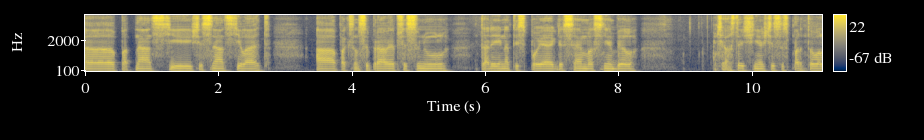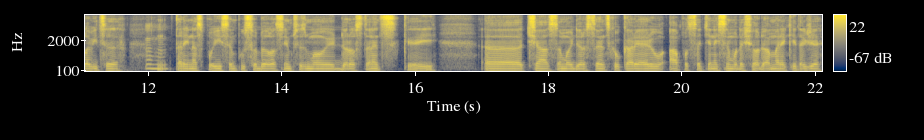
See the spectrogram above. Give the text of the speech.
uh, 15-16 let a pak jsem se právě přesunul tady na ty spoje, kde jsem vlastně byl částečně ještě se Spartou, ale více mm-hmm. tady na spojí jsem působil vlastně přes můj dorostenecký uh, čas a můj dorosteneckou kariéru a v podstatě než jsem odešel do Ameriky, takže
